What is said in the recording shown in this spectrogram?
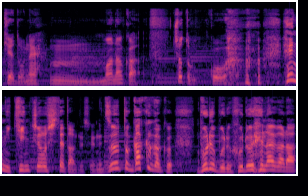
けどね、うん、まあなんか、ちょっとこう、変に緊張してたんですよね。ずっとガクガク、ブルブル震えながら、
